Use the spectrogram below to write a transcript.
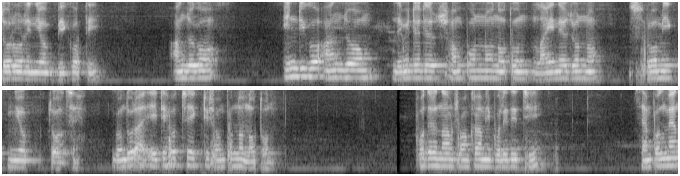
জরুরি নিয়োগ বিজ্ঞপ্তি। আঞ্জগো ইন্ডিগো আঞ্জম লিমিটেডের সম্পূর্ণ নতুন লাইনের জন্য শ্রমিক নিয়োগ চলছে। বন্ধুরা, এটি হচ্ছে একটি সম্পূর্ণ নতুন। পদের নাম সংখ্যা আমি বলে দিচ্ছি। স্যাম্পলম্যান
